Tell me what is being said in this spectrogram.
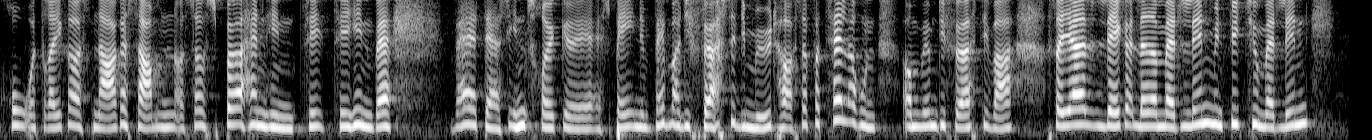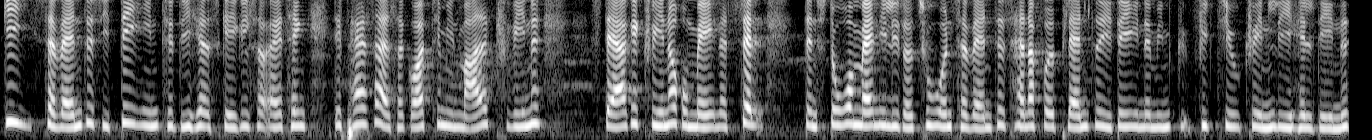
kro og drikker og snakker sammen, og så spørger han hende til, til hende, hvad, hvad er deres indtryk øh, af Spanien? Hvem var de første, de mødte her? Og så fortæller hun om, hvem de første var. Så jeg lægger, lader Madeline, min fiktive Madeline, give Cervantes ideen til de her skikkelser, og jeg tænkte, det passer altså godt til min meget kvinde, stærke kvinderoman, at selv den store mand i litteraturen, Cervantes, han har fået plantet ideen af min fiktive kvindelige heldinde.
